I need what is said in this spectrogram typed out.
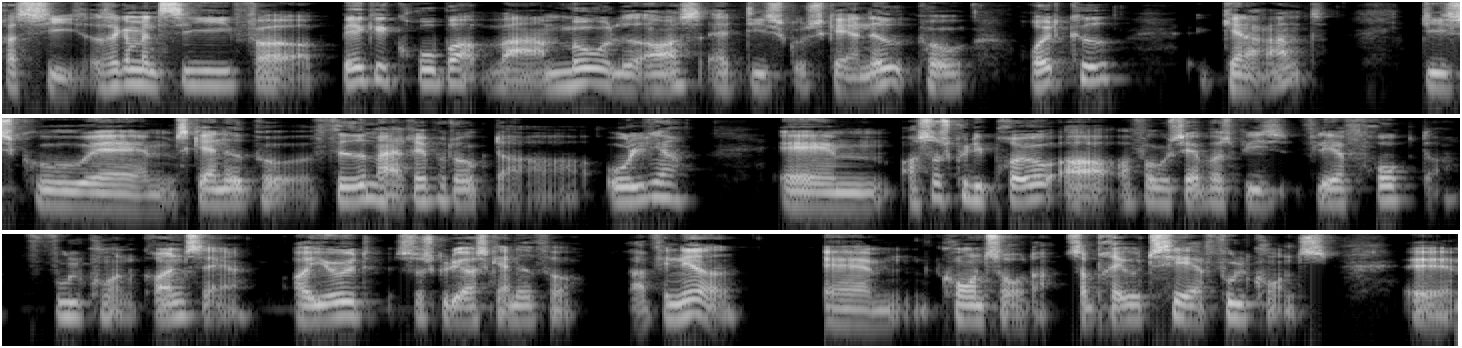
Præcis, og så kan man sige, for begge grupper var målet også, at de skulle skære ned på rødt kød generelt. De skulle øh, skære ned på fede mejeriprodukter og olier, øh, og så skulle de prøve at, at fokusere på at spise flere frugter, fuldkorn, grøntsager, og i øvrigt, så skulle de også skære ned på raffineret øh, kornsorter, så prioriterer fuldkorns øh,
